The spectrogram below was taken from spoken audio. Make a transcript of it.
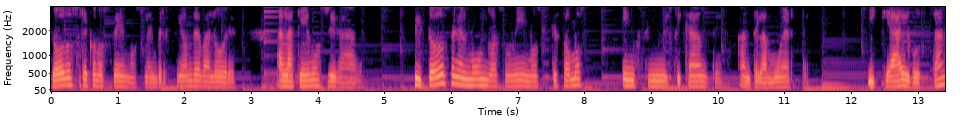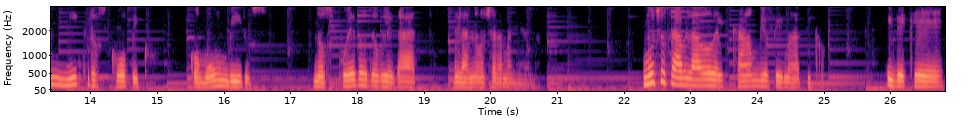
todos reconocemos la inversión de valores a la que hemos llegado, si todos en el mundo asumimos que somos insignificantes ante la muerte y que algo tan microscópico como un virus nos puede doblegar de la noche a la mañana. Mucho se ha hablado del cambio climático y de que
